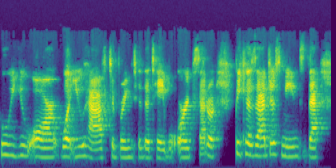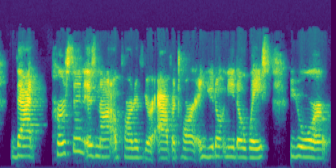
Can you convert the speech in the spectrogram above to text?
who you are what you have to bring to the table or etc because that just means that that person is not a part of your avatar and you don't need to waste your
